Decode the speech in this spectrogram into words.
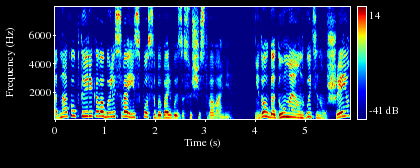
Однако у Птырикова были свои способы борьбы за существование. Недолго думая, он вытянул шею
